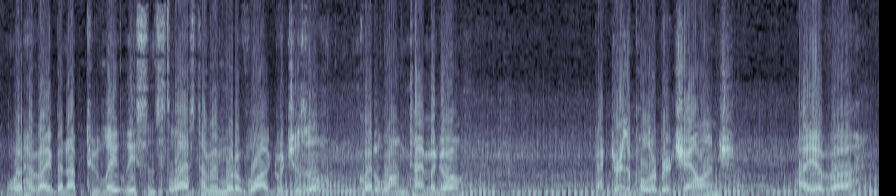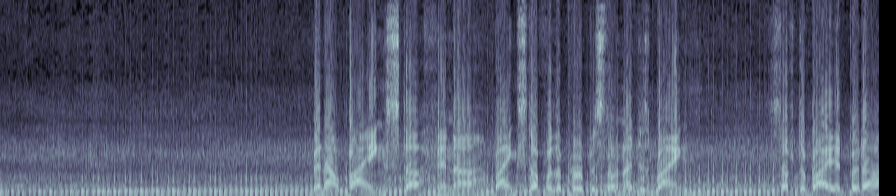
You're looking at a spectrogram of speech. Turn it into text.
What have I been up to lately since the last time I moto vlogged, which is a, quite a long time ago? Back during the Polar Bear Challenge. I have uh, been out buying stuff and uh, buying stuff with a purpose though, not just buying stuff to buy it, but uh,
